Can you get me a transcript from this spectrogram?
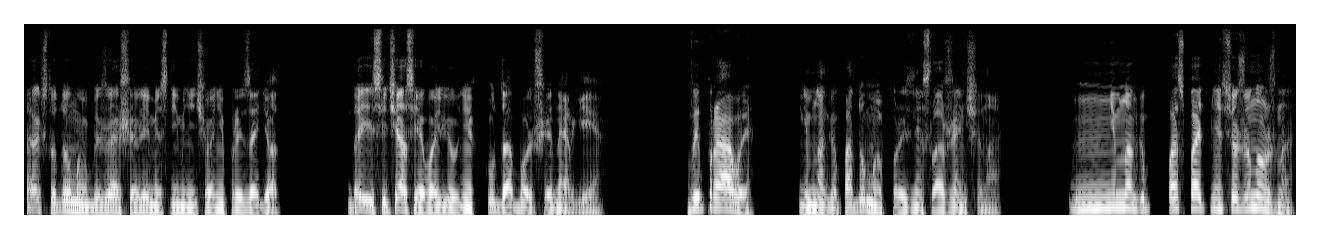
Так что, думаю, в ближайшее время с ними ничего не произойдет. Да и сейчас я волью в них куда больше энергии. «Вы правы», — немного подумав, произнесла женщина. «Немного поспать мне все же нужно».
